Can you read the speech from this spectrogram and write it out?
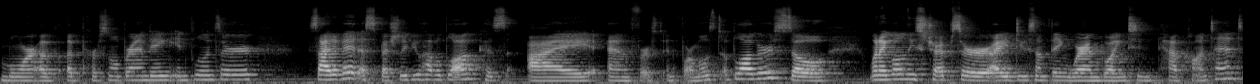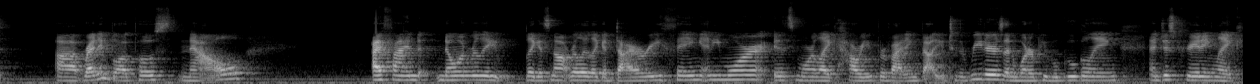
more of a personal branding influencer side of it, especially if you have a blog, because I am first and foremost a blogger. So when I go on these trips or I do something where I'm going to have content, uh, writing blog posts now, I find no one really, like, it's not really like a diary thing anymore. It's more like how are you providing value to the readers and what are people Googling and just creating like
